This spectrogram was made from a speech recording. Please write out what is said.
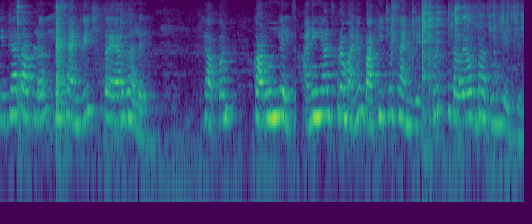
इथे आता आपलं हे सँडविच तयार झालंय. हे आपण काढून घ्यायचं आणि याचप्रमाणे बाकीचे सँडविच पण तव्यावर भाजून घ्यायचे.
